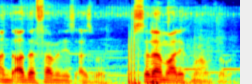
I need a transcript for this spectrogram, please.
and other families as well. Assalamu alaikum wa rahmatullah.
